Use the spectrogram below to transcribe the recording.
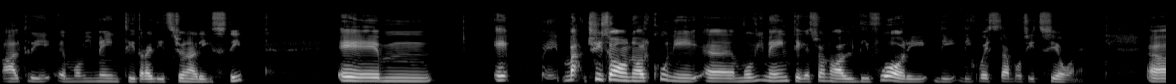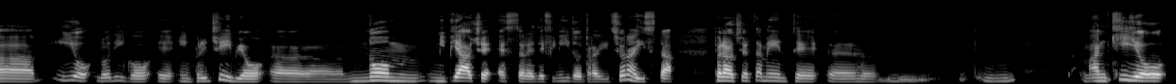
altri movimenti tradizionalisti. E, ehm, e ma ci sono alcuni eh, movimenti che sono al di fuori di, di questa posizione. Uh, io lo dico eh, in principio, uh, non mi piace essere definito tradizionalista, però certamente uh, anch'io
